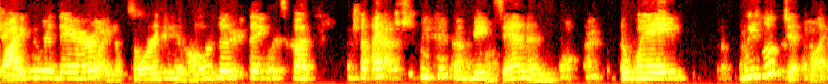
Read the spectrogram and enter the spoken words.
why we were there and authority and all of those things, but I actually completely re-examine the way we looked at like,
